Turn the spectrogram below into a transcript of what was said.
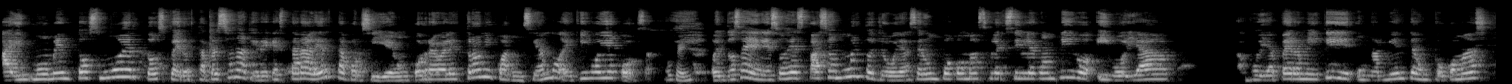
hay momentos muertos, pero esta persona tiene que estar alerta por si llega un correo electrónico anunciando X o Y cosas. Okay. Pues entonces en esos espacios muertos yo voy a ser un poco más flexible contigo y voy a, voy a permitir un ambiente un poco más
